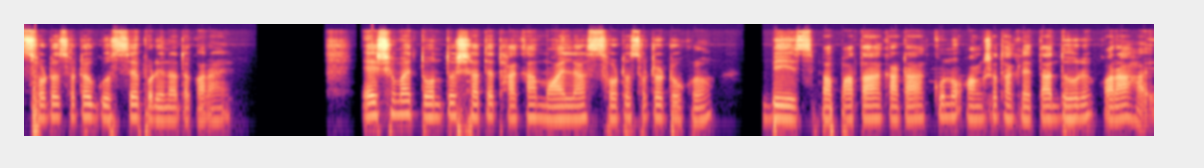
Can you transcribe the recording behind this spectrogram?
ছোট ছোট গুচ্ছে পরিণত করা হয়। এই সময় তন্তুর সাথে থাকা ময়লার ছোট ছোট টুকরো, বীজ বা পাতা কাটা কোনো অংশ থাকলে তা দূর করা হয়।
